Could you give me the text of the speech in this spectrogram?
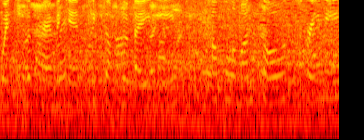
went to the pram again, picked up her baby, a couple of months old, screaming.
